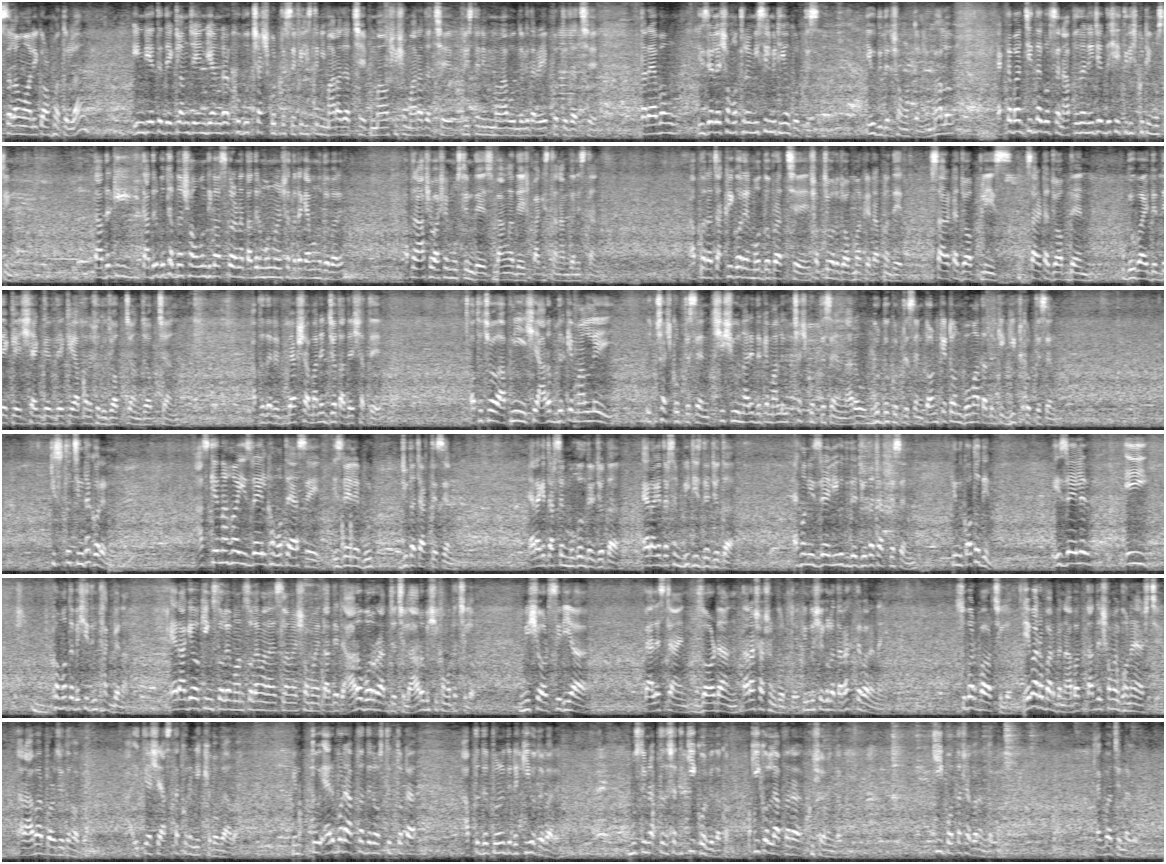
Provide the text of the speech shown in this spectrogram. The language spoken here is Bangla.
আসসালামু আলাইকুম রহমতুল্লাহ। ইন্ডিয়াতে দেখলাম যে ইন্ডিয়ানরা খুব উচ্ছ্বাস করতেছে, ফিলিস্তিনি মারা যাচ্ছে, মা শিশু মারা যাচ্ছে, ফিলিস্তিনি মা বোনদেরকে তারা রেপ করতে যাচ্ছে। তারা এবং ইসরায়েলের সমর্থনে মিছিল মিটিংও করতেছে, ইহুদিদের সমর্থনে। ভালো, একটা বার চিন্তা করছেন আপনাদের নিজের দেশে তিরিশ কোটি মুসলিম। তাদের কি, তাদের প্রতি আপনার সহমতি কাজ করে না, তাদের মন মানসিকতাটা কেমন হতে পারে? আপনার আশেপাশে মুসলিম দেশ, বাংলাদেশ, পাকিস্তান, আফগানিস্তান আপনারা চাকরি করেন মধ্যপ্রাচ্যে, সবচেয়ে বড় জব মার্কেট আপনাদের। স্যার, একটা জব প্লিজ স্যার, একটা জব দেন। দুবাইদের দেখলে, শেখদের দেখলে আপনারা শুধু জব চান জব চান। আপনাদের ব্যবসা বাণিজ্য তাদের সাথে। অথচ আপনি সে আরবদেরকে মারলেই উচ্ছ্বাস করতেছেন, শিশু নারীদেরকে মারলে উচ্ছ্বাস করতেছেন আরও উদ্বুদ্ধ করতেছেন টনকে টন বোমা তাদেরকে গিফট করতেছেন। কিছু তো চিন্তা করেন। আজকে না হয় ইসরায়েল ক্ষমতায় আছে, ইসরায়েলের বুট, জুতা চাটতেছেন। এর আগে চাটছেন মুঘলদের জুতা, এর আগে চাটছেন ব্রিটিশদের জুতা। এখন ইসরায়েল ইহুদিদের জুতা চাটতেছেন। কিন্তু কতদিন? ইসরায়েলের এই ক্ষমতা বেশি দিন থাকবে না। এর আগেও কিং সোলেমান, সোলেম আলাহ ইসলামের সময় তাদের আরও বড় রাজ্য ছিল আরও বেশি ক্ষমতা ছিল। মিশর, সিরিয়া, প্যালেস্টাইন, জর্ডান, তারা শাসন করতো, কিন্তু সেগুলো তারা রাখতে পারে নাই। সুপার পাওয়ার ছিল। এবারও পারবে না, আবার তাদের সময় ঘনায় আসছে। তারা আবার পরাজিত হবে। ইতিহাসে আস্থা করে নিক্ষেপ হবে আবার। কিন্তু এরপরে আপনাদের অস্তিত্বটা, আপনাদের পরিণতিটা কি হতে পারে? মুসলিমরা আপনাদের সাথে কি করবে তখন? কি করলে আপনারা খুশি হবেন তখন? কি প্রত্যাশা করেন তখন? একবার চিন্তা করুন।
